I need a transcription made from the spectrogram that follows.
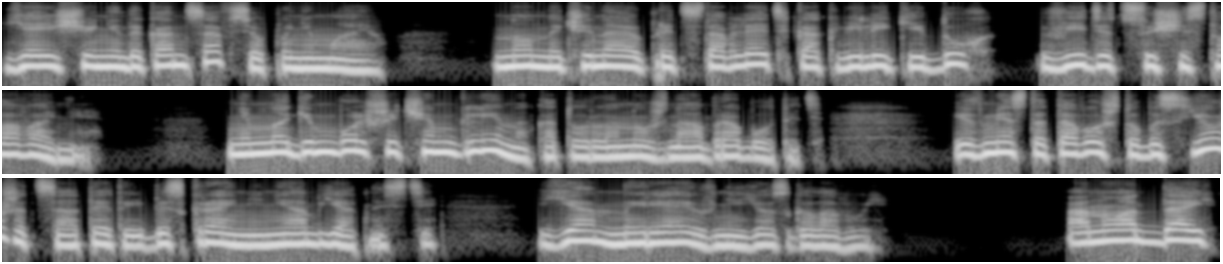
Я еще не до конца все понимаю, но начинаю представлять, как Великий Дух видит существование. Немногим больше, чем глина, которую нужно обработать. И вместо того, чтобы съежиться от этой бескрайней необъятности, я ныряю в нее с головой. «А ну отдай!»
